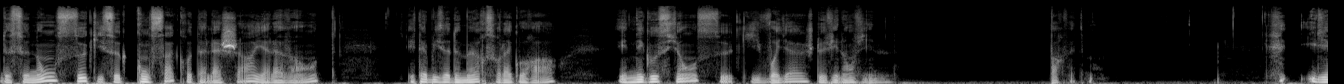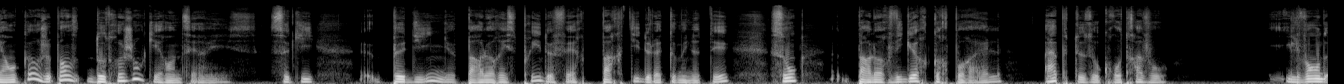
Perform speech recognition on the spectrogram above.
de ce nom ceux qui se consacrent à l'achat et à la vente, établis à demeure sur l'agora, et négociant ceux qui voyagent de ville en ville. Parfaitement. Il y a encore, je pense, d'autres gens qui rendent service, ceux qui, peu dignes par leur esprit de faire partie de la communauté, sont, par leur vigueur corporelle, aptes aux gros travaux. Ils vendent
